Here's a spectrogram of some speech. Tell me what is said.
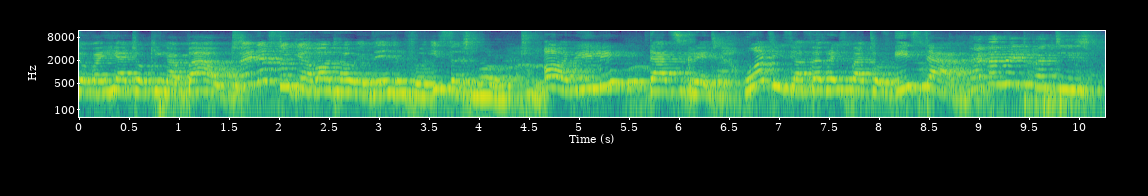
talking about? We're just talking about how we're excited for Easter tomorrow. Oh, really? That's great. What is your favorite part of Easter? My favorite part is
